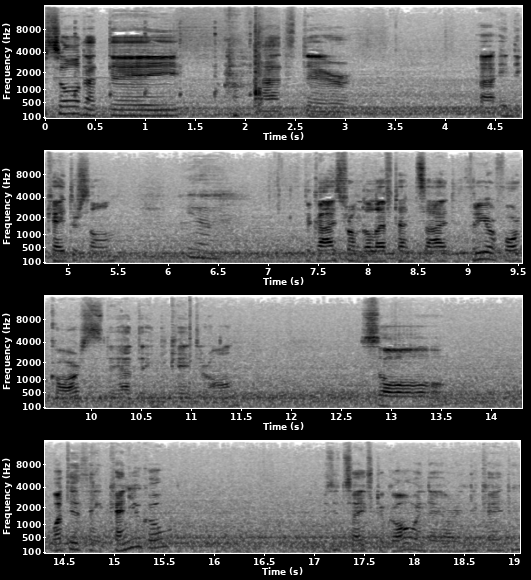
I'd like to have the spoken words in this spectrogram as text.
You saw that they had their uh, indicators on? Yeah. The guys from the left-hand side, three or four cars, they had the indicator on. So, what do you think? Can you go? Is it safe to go when they are indicating?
